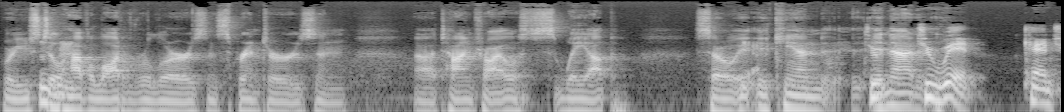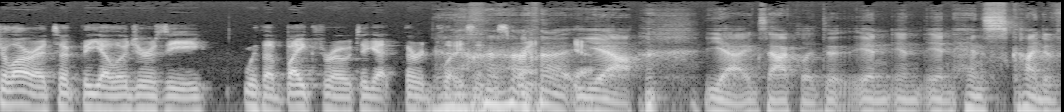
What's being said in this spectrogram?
where you still have a lot of rollers and sprinters and uh, time trialists way up. So it, it can To, in that to wit, Cancellara took the yellow jersey with a bike throw to get third place in the sprint. Yeah. yeah. yeah, exactly. And, and and hence kind of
